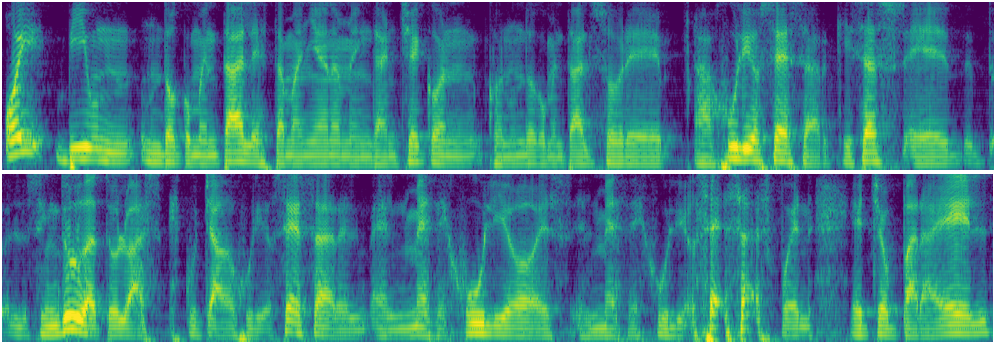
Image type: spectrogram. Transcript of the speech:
hoy vi un, documental, esta mañana me enganché con, un documental sobre Julio César. Quizás, eh, sin duda, tú lo has escuchado, Julio César. El, mes de julio es el mes de Julio César, fue hecho para él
